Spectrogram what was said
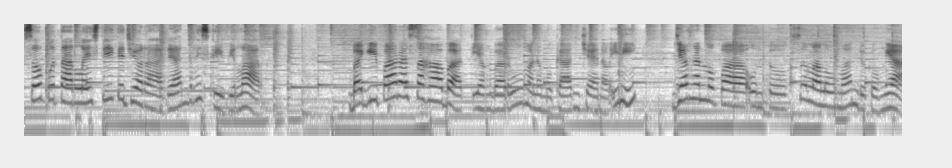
seputar Lesti Kejora dan Rizky Bilar bagi para sahabat yang baru menemukan channel ini, jangan lupa untuk selalu mendukungnya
